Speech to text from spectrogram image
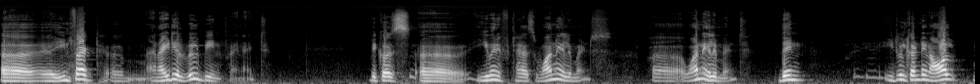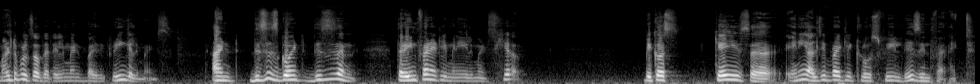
Uh, in fact um, an ideal will be infinite because uh, even if it has one elements uh, one element then it will contain all multiples of that element by the ring elements. And this is going to this is an there are infinitely many elements here because k is uh, any algebraically closed field is infinite.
